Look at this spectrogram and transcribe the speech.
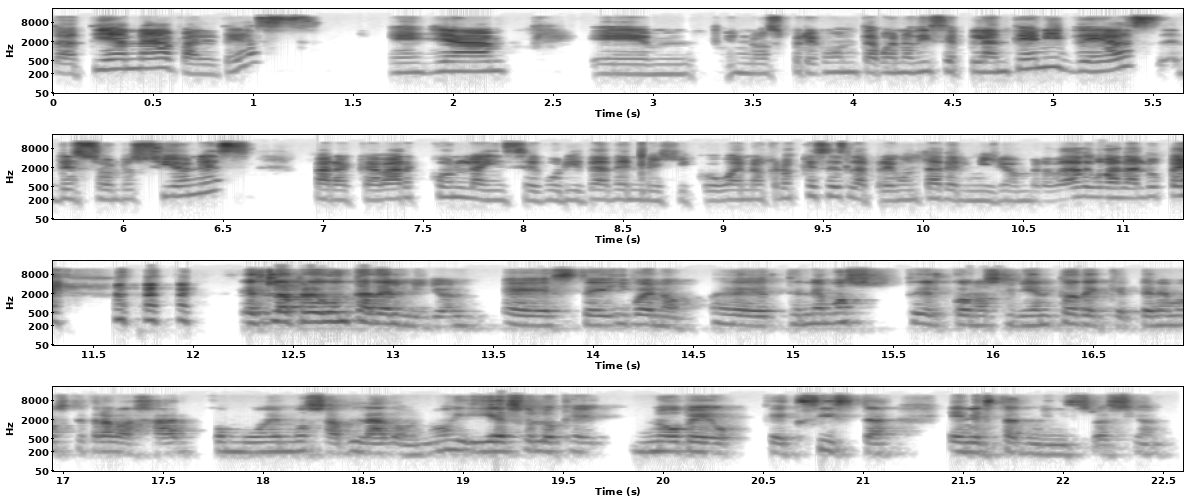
Tatiana Valdés. Ella em, nos pregunta, bueno, dice, plantean ideas de soluciones para acabar con la inseguridad en México. Bueno, creo que esa es la pregunta del millón, ¿verdad, Guadalupe? Es la pregunta del millón. Este, y bueno, eh, tenemos el conocimiento de que tenemos que trabajar como hemos hablado, ¿no? Y eso es lo que no veo que exista en esta administración.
